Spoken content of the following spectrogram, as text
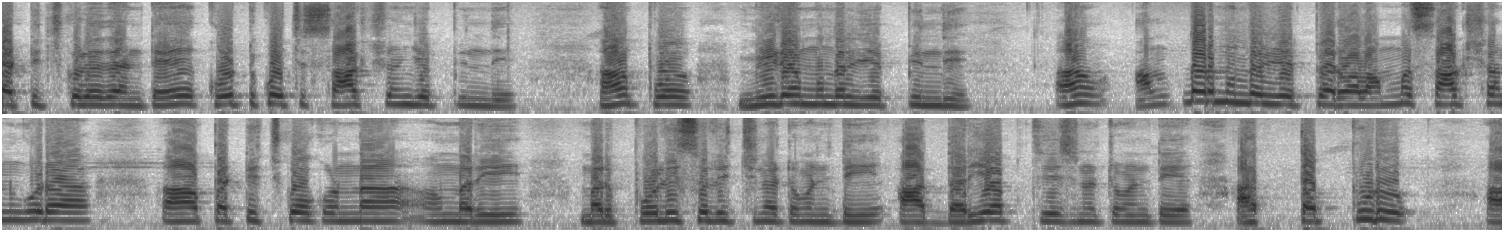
పట్టించుకోలేదంటే కోర్టుకు వచ్చి సాక్ష్యం చెప్పింది. పో మీడియా ముందర చెప్పింది. అందరి ముందర చెప్పారు. వాళ్ళ అమ్మ సాక్ష్యాన్ని కూడా పట్టించుకోకుండా మరి మరి పోలీసులు ఇచ్చినటువంటి ఆ దర్యాప్తు చేసినటువంటి ఆ తప్పుడు ఆ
